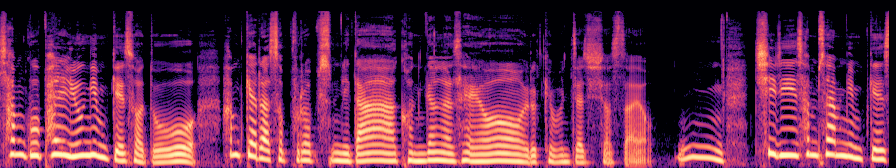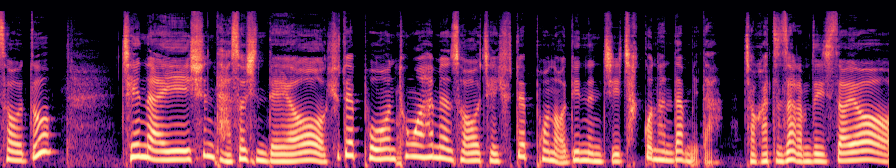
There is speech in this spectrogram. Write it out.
3986님께서도 함께라서 부럽습니다. 건강하세요. 이렇게 문자 주셨어요. 음, 7233님께서도 제 나이 55인데요. 휴대폰 통화하면서 제 휴대폰 어디 있는지 찾곤 한답니다. 저 같은 사람도 있어요.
